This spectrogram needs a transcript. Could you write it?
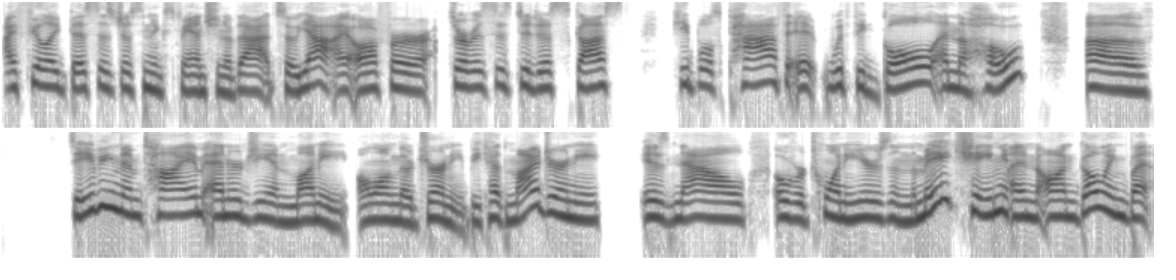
I feel like this is just an expansion of that. So, yeah, I offer services to discuss people's path it, with the goal and the hope of saving them time, energy, and money along their journey. Because my journey is now over 20 years in the making and ongoing, but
